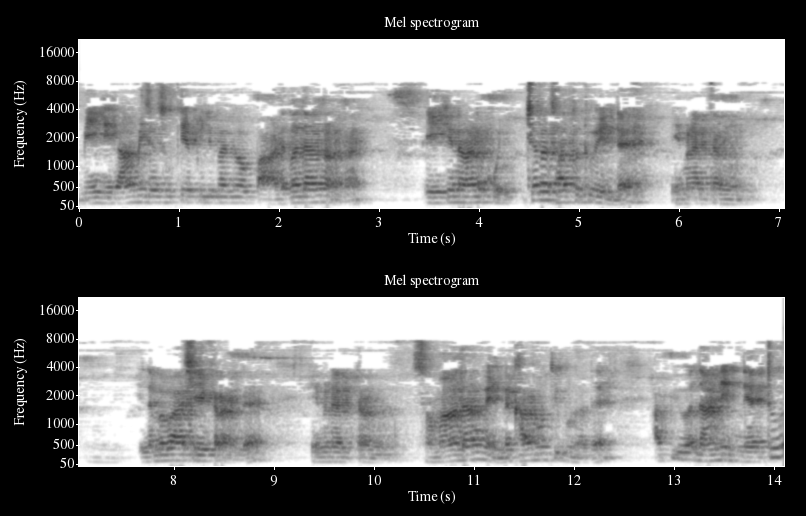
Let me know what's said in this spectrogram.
මේ නිරාමිෂ සුඛය පිළිබඳව පාඩම දන්නවා ඒක නාන කොච්චර සතුටු වෙන්න එහෙම නැත්නම් එළඹ වාසය කරන්න එහෙම නැත්නම් සමාදම් වෙන්න කරුණු තිබුණාද අපිව දන්නේ නැතුව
